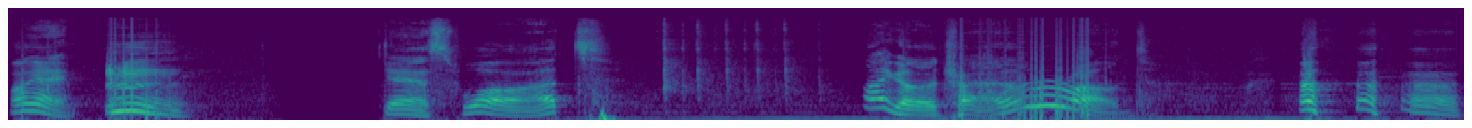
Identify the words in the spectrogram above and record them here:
Okay. Guess what? I gotta try another round.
